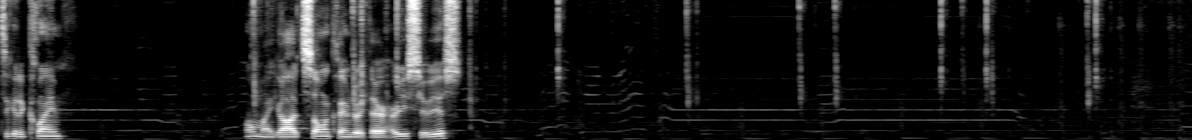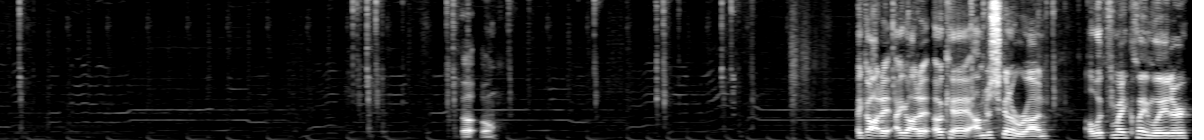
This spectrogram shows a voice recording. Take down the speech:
To get a claim. Oh my god, someone claimed right there. Are you serious? Uh-oh. I got it, I got it. Okay, I'm just gonna run. I'll look for my claim later.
